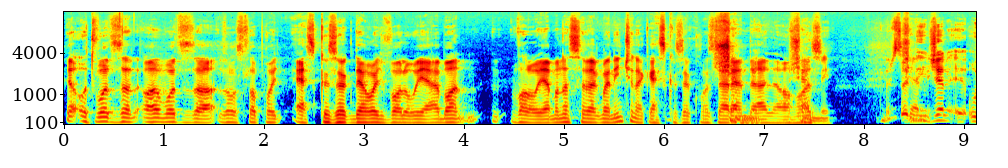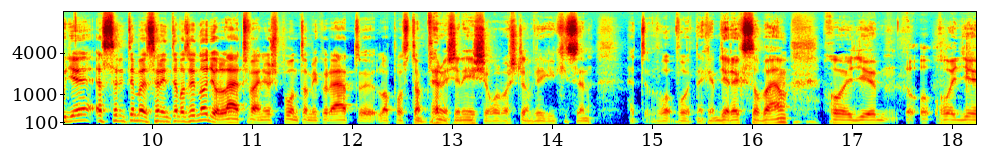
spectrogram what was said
Ja, ott volt az, a, volt az az oszlop, hogy eszközök, de hogy valójában, valójában a szövegben nincsenek eszközök hozzá rendelve ahhoz. Semmi. Persze, hogy nincsen, ugye, ez szerintem, szerintem az egy nagyon látványos pont, amikor átlapoztam, természetesen én sem olvastam végig, hiszen hát vo- volt nekem gyerekszobám, hogy, hogy,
